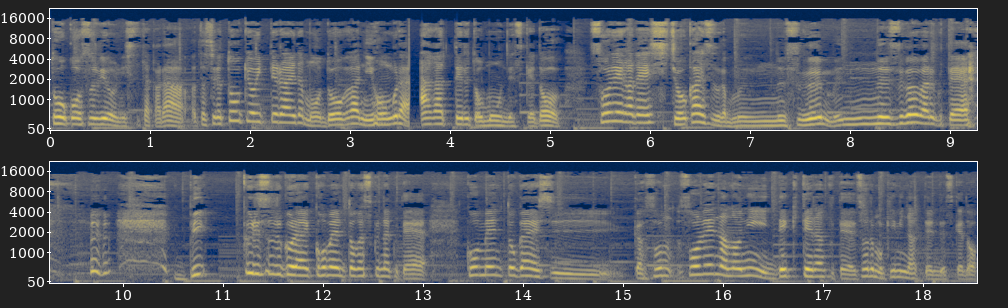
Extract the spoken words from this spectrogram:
投稿するようにしてたから、私が東京行ってる間も動画が2本ぐらい上がってると思うんですけど、それがね、視聴回数がむんぬすごい、むんぬすごい悪くてびっ くりするくらいコメントが少なくて、コメント返しがそ、それなのにできてなくて、それも気になってんですけど、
